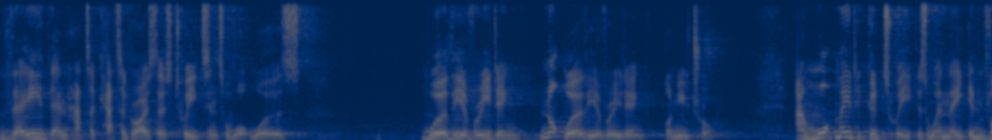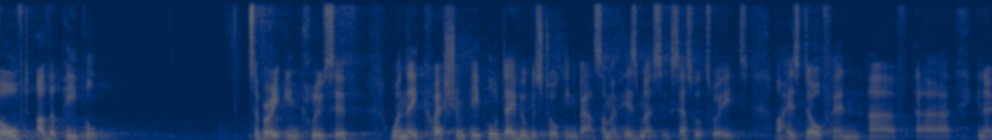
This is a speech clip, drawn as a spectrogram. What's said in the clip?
they then had to categorize those tweets into what was worthy of reading, not worthy of reading, or neutral. And what made a good tweet is when they involved other people. So very inclusive. When they question people, David was talking about some of his most successful tweets are his dolphin, uh, uh, you know,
